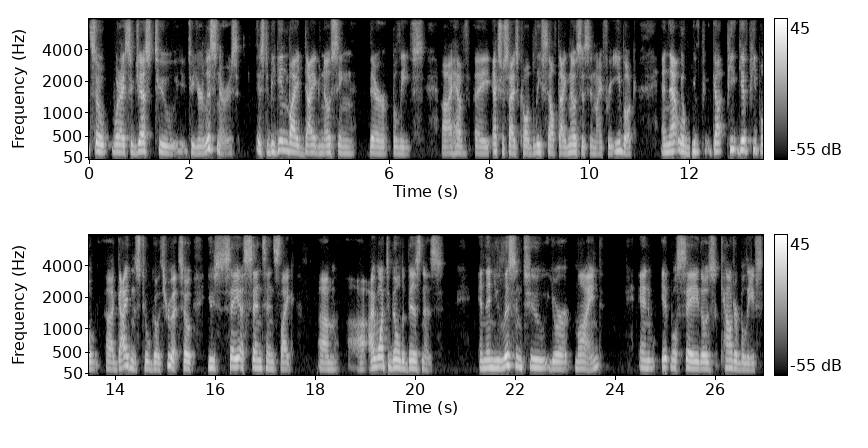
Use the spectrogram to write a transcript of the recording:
so what i suggest to to your listeners is to begin by diagnosing their beliefs uh, i have a exercise called belief self-diagnosis in my free ebook and that will give got, give people uh, guidance to go through it so you say a sentence like um, uh, i want to build a business and then you listen to your mind and it will say those counter beliefs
